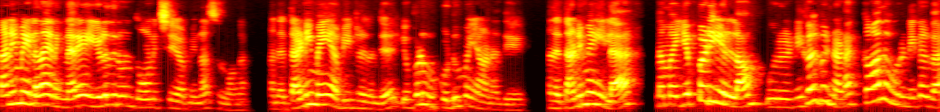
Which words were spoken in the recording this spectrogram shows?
தனிமையில தான் எனக்கு நிறைய எழுதணும்னு தோணுச்சு அப்படின்லாம் சொல்லுவாங்க. அந்த தனிமை அப்படின்றது வந்து எவ்வளவு கொடுமையானது. அந்த தனிமையில நம்ம எப்படி எல்லாம் ஒரு நிகழ்வு நடக்காத ஒரு நிகழ்வை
